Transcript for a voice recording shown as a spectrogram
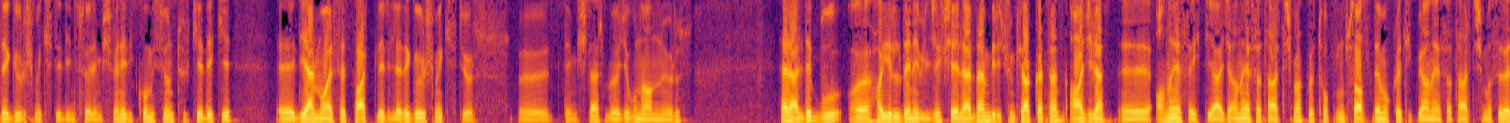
de görüşmek istediğini söylemiş. Venedik Komisyonu Türkiye'deki e, diğer muhalefet partileriyle de görüşmek istiyoruz e, demişler. Böylece bunu anlıyoruz. Herhalde bu e, hayırlı denebilecek şeylerden biri. Çünkü hakikaten acilen e, anayasa ihtiyacı, anayasa tartışmak ve toplumsal demokratik bir anayasa tartışması ve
